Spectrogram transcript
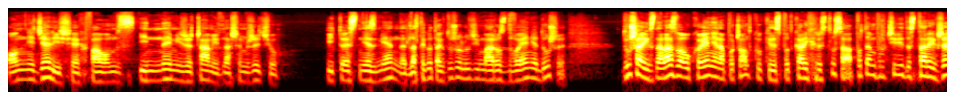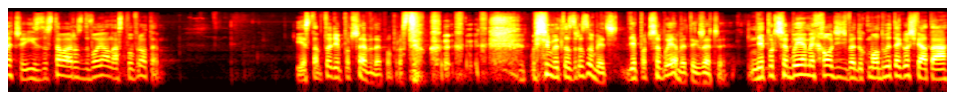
On nie dzieli się chwałą z innymi rzeczami w naszym życiu. I to jest niezmienne. Dlatego tak dużo ludzi ma rozdwojenie duszy. Dusza ich znalazła ukojenie na początku, kiedy spotkali Chrystusa, a potem wrócili do starych rzeczy i została rozdwojona z powrotem. Jest nam to niepotrzebne po prostu. Musimy to zrozumieć. Nie potrzebujemy tych rzeczy. Nie potrzebujemy chodzić według modły tego świata,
